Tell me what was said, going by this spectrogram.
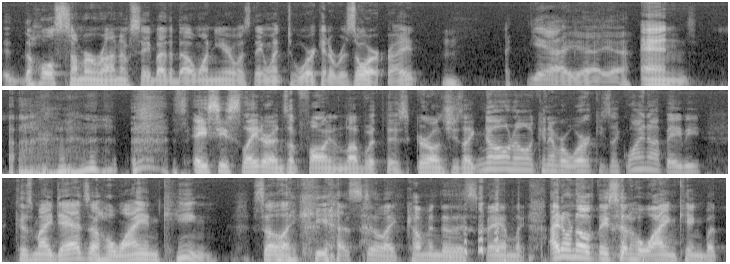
the whole summer run of Saved by the Bell one year was they went to work at a resort, right? Hmm. Uh, yeah, yeah, yeah. and uh, AC Slater ends up falling in love with this girl, and she's like, "No, no, it can never work." He's like, "Why not, baby?" Because my dad's a Hawaiian king, so like he has to like come into this family. I don't know if they said Hawaiian king, but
